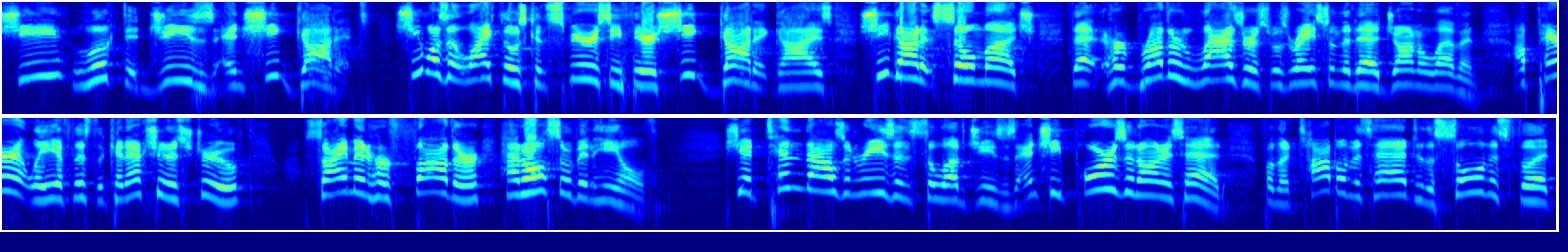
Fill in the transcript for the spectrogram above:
she looked at Jesus and she got it. She wasn't like those conspiracy theorists. She got it, guys. She got it so much that her brother Lazarus was raised from the dead, John 11. Apparently, if this the connection is true, Simon her father had also been healed. She had 10,000 reasons to love Jesus, and she pours it on his head. From the top of his head to the sole of his foot,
